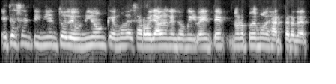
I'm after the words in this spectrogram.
este sentimiento de unión que hemos desarrollado en el 2020, no lo podemos dejar perder.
